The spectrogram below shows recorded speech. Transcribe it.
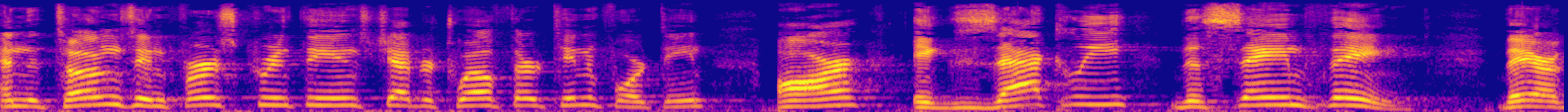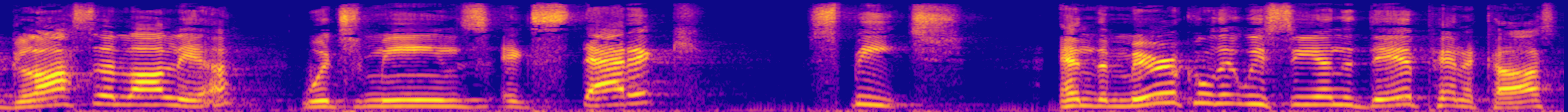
and the tongues in 1 Corinthians chapter 12, 13, and 14 are exactly the same thing. They are glossolalia, which means ecstatic speech. And the miracle that we see on the day of Pentecost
